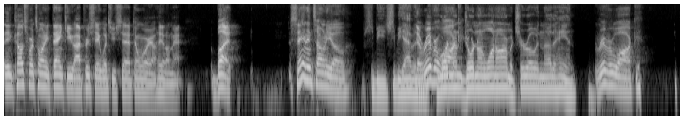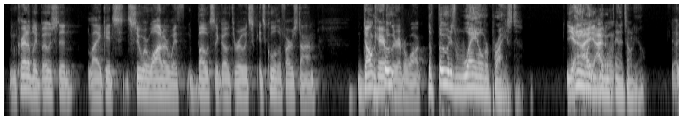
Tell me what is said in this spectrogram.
And Coach 420, thank you. I appreciate what you said. Don't worry, I'll hit on that. But San Antonio, she be she be having The River Jordan Walk. on, Jordan on one arm, a churro in the other hand. Riverwalk, incredibly boosted. Like it's sewer water with boats that go through. It's it's cool the first time. Don't The care food- for the Riverwalk. The food is way overpriced. Yeah, Anyway, I, I you go in don't. San Antonio. Uh,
